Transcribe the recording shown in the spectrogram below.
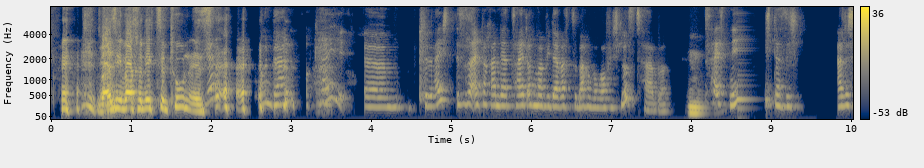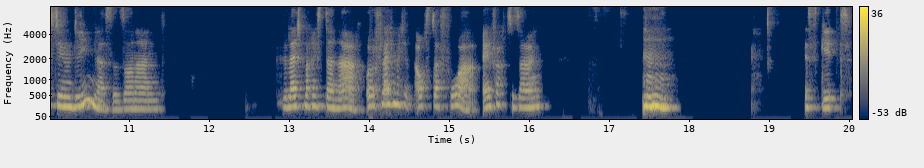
weiß ich, was für dich zu tun ist. Ja. Und dann, okay, ähm, vielleicht ist es einfach an der Zeit auch mal wieder was zu machen, worauf ich Lust habe. Hm. Das heißt nicht, dass ich alles stehen und liegen lasse, sondern vielleicht mache ich es danach oder vielleicht mache ich es auch davor. Einfach zu sagen, es geht,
